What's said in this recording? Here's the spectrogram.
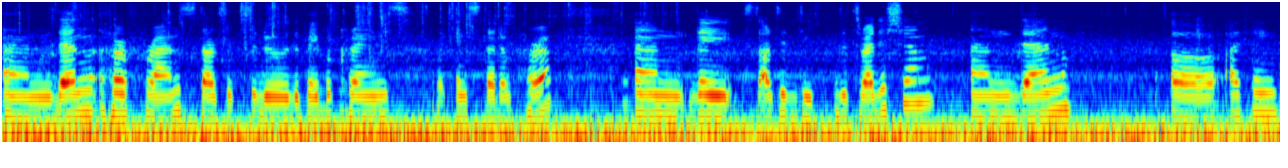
And then her friends started to do the paper cranes like instead of her. And they started the, the tradition. And then uh, I think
